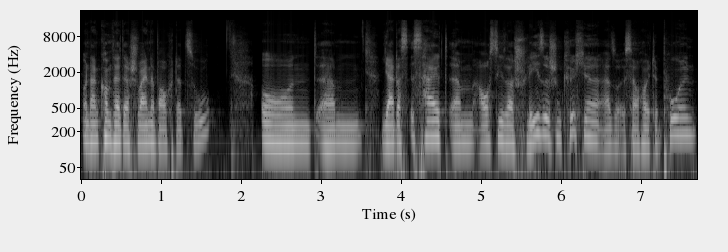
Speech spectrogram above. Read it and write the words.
Und dann kommt halt der Schweinebauch dazu. Und ähm, ja, das ist halt ähm, aus dieser schlesischen Küche, also ist ja heute Polen.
